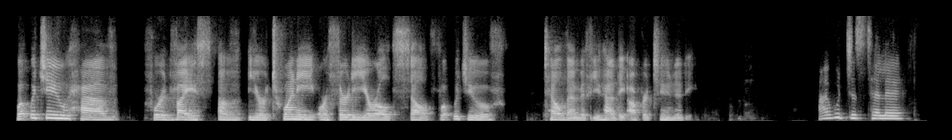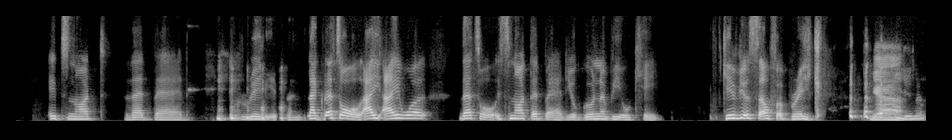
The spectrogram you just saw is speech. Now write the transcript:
What would you have for advice of your 20 or 30 year old self? What would you tell them if you had the opportunity? I would just tell her it's not that bad. It really isn't. Like that's all. I I was that's all. It's not that bad. You're gonna be okay give yourself a break. Yeah. you know?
